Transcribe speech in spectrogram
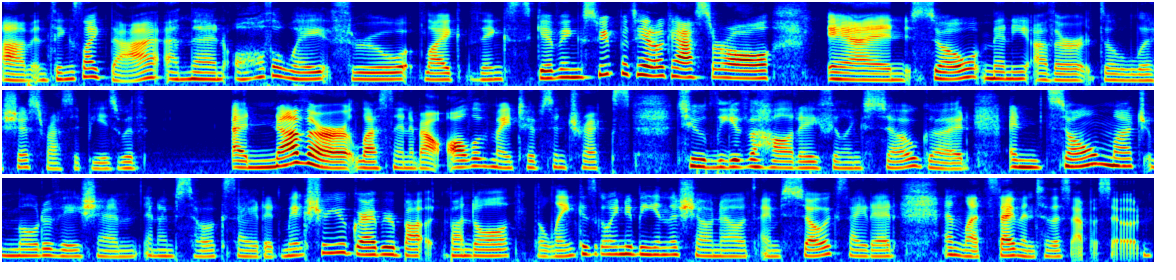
um, and things like that. And then all the way through like Thanksgiving sweet potato casserole and so many other delicious recipes with another lesson about all of my tips and tricks to leave the holiday feeling so good and so much motivation. And I'm so excited. Make sure you grab your bu- bundle. The link is going to be in the show notes. I'm so excited. And let's dive into this episode.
